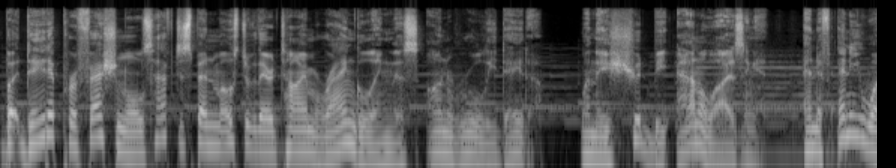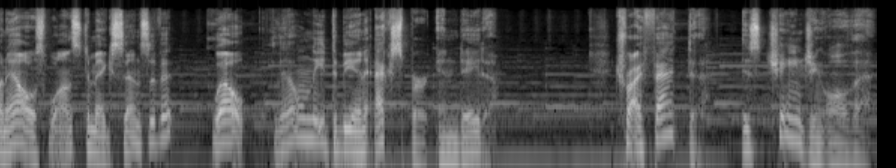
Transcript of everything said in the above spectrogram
But data professionals have to spend most of their time wrangling this unruly data when they should be analyzing it. And if anyone else wants to make sense of it, well, they'll need to be an expert in data. Trifacta is changing all that,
